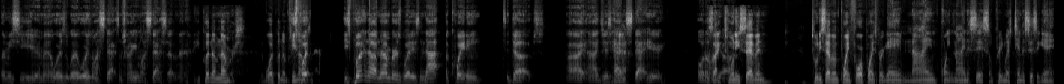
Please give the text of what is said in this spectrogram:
Let me see here, man. Where's where, where's my stats? I'm trying to get my stats up, man. He putting up numbers. The boy putting up. He's numbers put he's putting up numbers, but it's not equating to dubs. All right. And I just had Yeah. a stat here. Hold on. It's on. like y'all. 27, 27.4 points per game, 9.9 assists. So pretty much 10 assists a game.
